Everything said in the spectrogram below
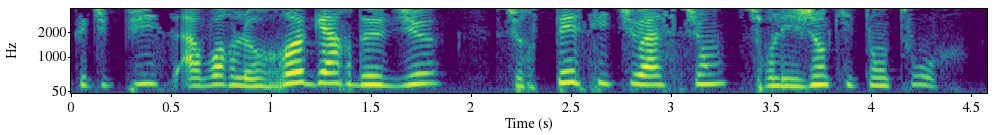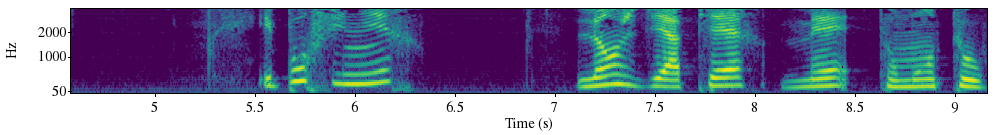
que tu puisses avoir le regard de Dieu sur tes situations, sur les gens qui t'entourent. Et pour finir, l'ange dit à Pierre, mets ton manteau.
